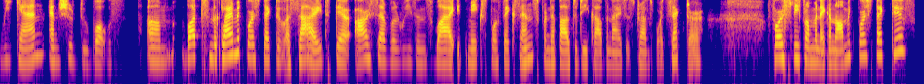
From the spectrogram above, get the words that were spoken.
We can and should do both. Um, but the climate perspective aside, there are several reasons why it makes perfect sense for Nepal to decarbonize its transport sector. Firstly, from an economic perspective,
